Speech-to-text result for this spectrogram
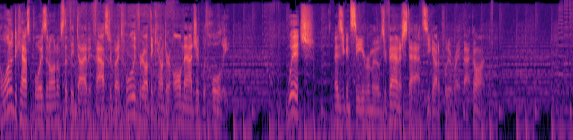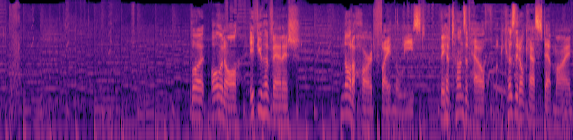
I wanted to cast Poison on them so that they die a bit faster, but I totally forgot they counter all magic with Holy which, as you can see, removes your Vanish stats. You gotta put it right back on. But, all in all, if you have Vanish, not a hard fight in the least. They have tons of health, but because they don't cast Step Mine,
